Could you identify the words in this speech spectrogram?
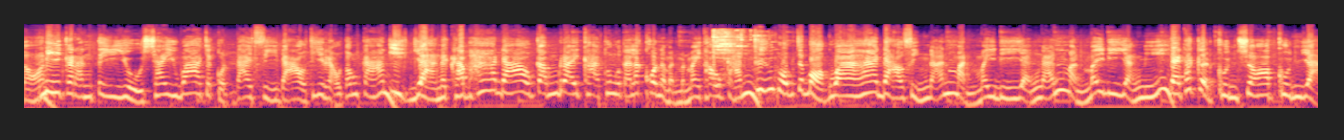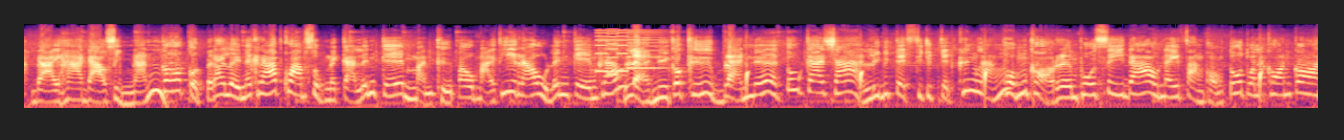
นอน มีการันตีอยู่ใช่ว่าจะกดได้สีดาวที่เราต้องการ อีกอย่างนะครับ 5 ดาวกำไรขาดทุนของแต่ละคนอะมันมันไม่เท่ากัน ถึงผมจะบอกว่า 5 ดาวสิ่งนั้นมันไม่ดีอย่างนั้นมันไม่ดีอย่างนี้ แต่ถ้าเกิดคุณชอบคุณอยากได้5ดาวสิ่งนั้น ก็กดไปได้เลยนะครับ ความสุขในการเล่นเกมมันคือเป้าหมายที่เราเล่นเกมครับ และนี่ก็คือแบรนเนอร์ตู้กาชาลิมิเต็ด 4.7 ครึ่งหลัง ผมขอเริ่มพูด4ดาวในฝั่งของตู้ตัวละครก่อน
